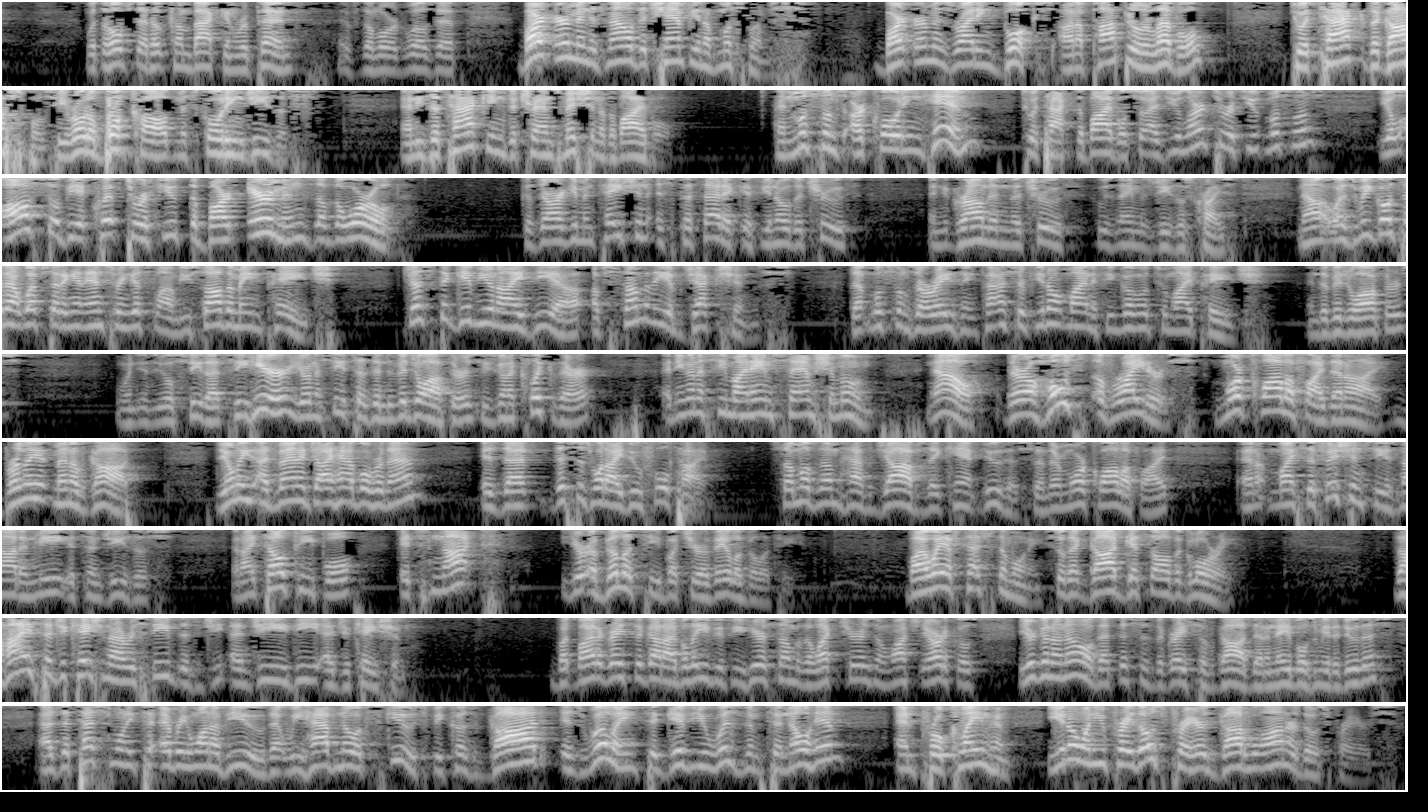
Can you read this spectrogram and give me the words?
With the hopes that he'll come back and repent, if the Lord wills it. Bart Ehrman is now the champion of Muslims. Bart Ehrman is writing books on a popular level to attack the Gospels. He wrote a book called Misquoting Jesus. And he's attacking the transmission of the Bible. And Muslims are quoting him to attack the Bible. So as you learn to refute Muslims, You'll also be equipped to refute the Bart Ehrmans of the world. Because their argumentation is pathetic if you know the truth and you're grounded in the truth, whose name is Jesus Christ. Now, as we go to that website again, Answering Islam, you saw the main page. Just to give you an idea of some of the objections that Muslims are raising. Pastor, if you don't mind, if you go to my page, individual authors, when you'll see that. See here, you're going to see it says individual authors. He's going to click there, and you're going to see my name, Sam Shamoun. Now, there are a host of writers more qualified than I, brilliant men of God, The only advantage I have over them is that this is what I do full time. Some of them have jobs they can't do this, and they're more qualified. And my sufficiency is not in me, it's in Jesus. And I tell people, it's not your ability, but your availability. By way of testimony, so that God gets all the glory. The highest education I received is a uh, GED education. But by the grace of God, I believe if you hear some of the lectures and watch the articles, you're going to know that this is the grace of God that enables me to do this. As a testimony to every one of you that we have no excuse because God is willing to give you wisdom to know Him and proclaim Him. You know, when you pray those prayers, God will honor those prayers.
